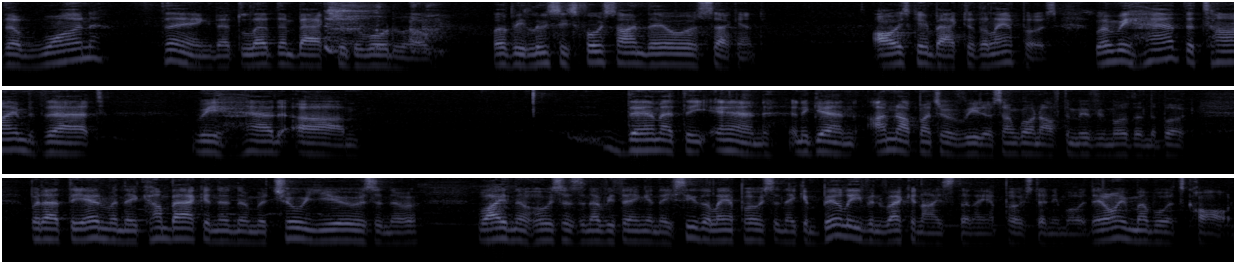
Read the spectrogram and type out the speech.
the one thing that led them back to the wardrobe, whether it be Lucy's first time there or a second, always came back to the lamppost. When we had the time that we had um, them at the end, and again, I'm not much of a reader, so I'm going off the movie more than the book. But at the end, when they come back and in their mature years and they're riding their horses and everything, and they see the lamppost and they can barely even recognize the lamppost anymore. They don't even remember what it's called.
